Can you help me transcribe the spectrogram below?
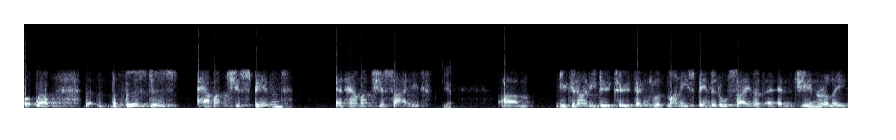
Well, the, the first is how much you spend and how much you save. Yep. Um, you can only do two things with money, spend it or save it, and generally,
